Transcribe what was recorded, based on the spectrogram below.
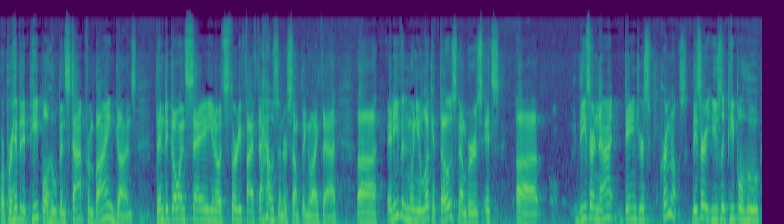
or prohibited people who've been stopped from buying guns than to go and say, you know, it's 35,000 or something like that. Uh, and even when you look at those numbers, it's uh, these are not dangerous criminals. These are usually people who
